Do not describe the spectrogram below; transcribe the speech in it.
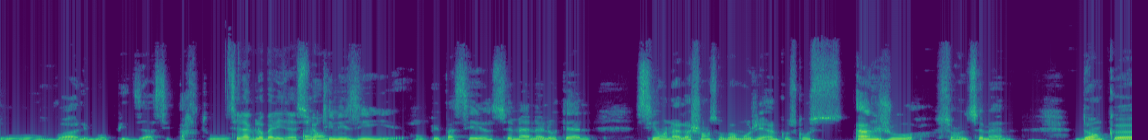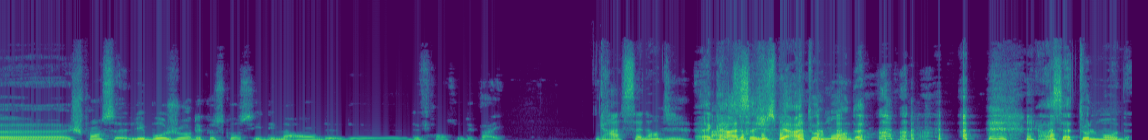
on voit les mots pizza, c'est partout. C'est la globalisation. En Tunisie, on peut passer une semaine à l'hôtel. Si on a la chance, on va manger un couscous un jour sur une semaine. Donc, euh, je pense les beaux jours de couscous, ils démarrent de, de, de France ou de Paris. Grâce à Nordine. Euh, grâce, j'espère, à tout le monde. grâce à tout le monde.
